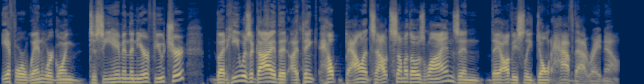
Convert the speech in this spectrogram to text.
if or when we're going to see him in the near future. But he was a guy that I think helped balance out some of those lines, and they obviously don't have that right now.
